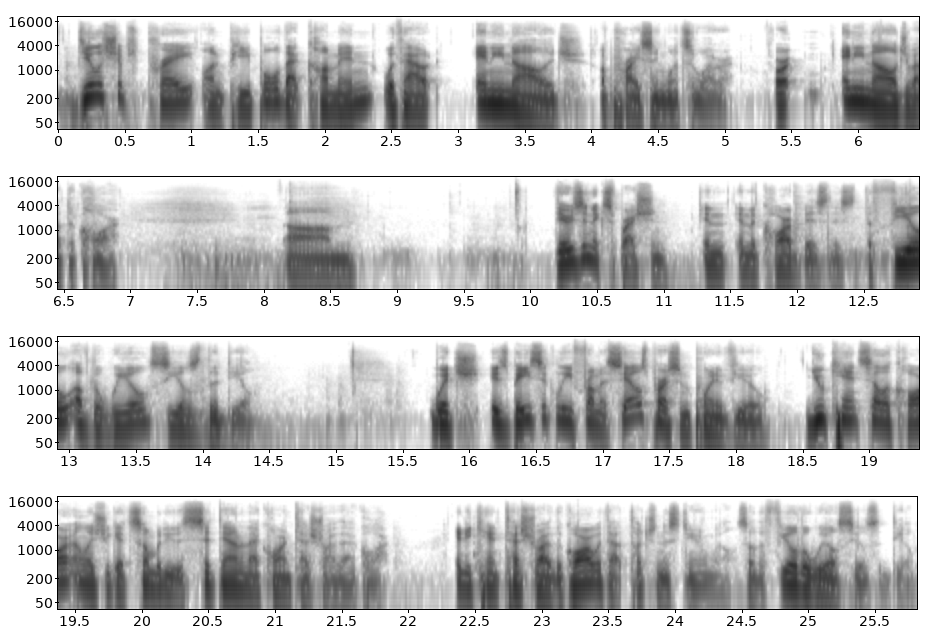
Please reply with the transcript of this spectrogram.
Dealerships prey on people that come in without any knowledge of pricing whatsoever or any knowledge about the car. Um, there's an expression in, in the car business the feel of the wheel seals the deal which is basically from a salesperson point of view, you can't sell a car unless you get somebody to sit down in that car and test drive that car. And you can't test drive the car without touching the steering wheel. So the feel of the wheel seals the deal.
